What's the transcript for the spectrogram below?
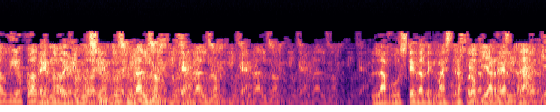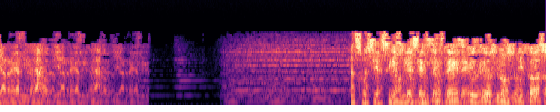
Audio cuaderno de formación cultural gnóstica. La búsqueda de nuestra propia realidad. Asociación de Centros de Estudios Gnósticos,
